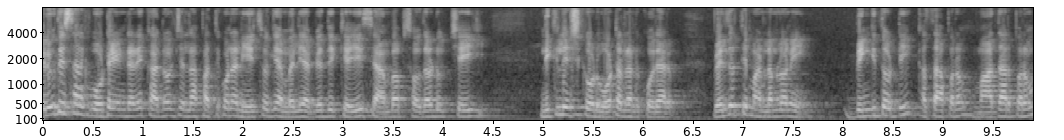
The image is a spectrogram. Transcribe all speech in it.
తెలుగుదేశానికి ఓటేయండి కర్నూలు జిల్లా పత్తికొండ నియోజకవర్గ ఎమ్మెల్యే అభ్యర్థి కేఈ శ్యాంబాబు సోదరుడు చేయి నిఖిలేష్ గౌడ్ ఓటర్లను కోరారు. వెల్దుర్తి మండలంలోని బింగితొడ్డి కసాపురం మాదార్పురం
